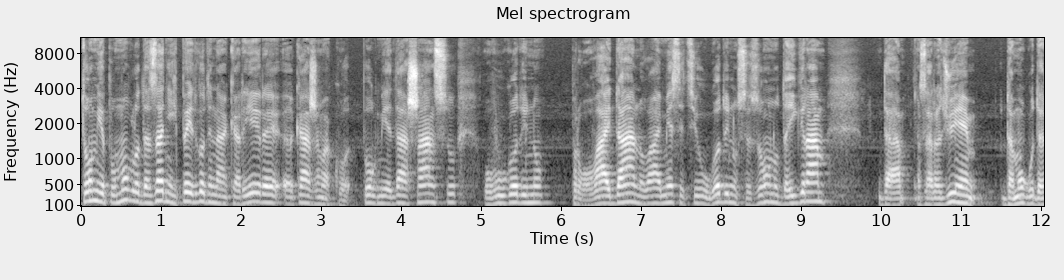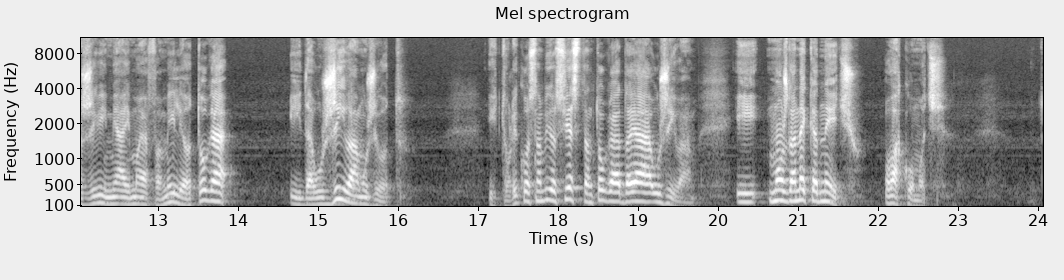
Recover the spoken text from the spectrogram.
to mi je pomoglo da zadnjih pet godina karijere, e, kažem ako Bog mi je da šansu ovu godinu, prvo ovaj dan, ovaj mjesec i ovu godinu, sezonu, da igram, da zarađujem, da mogu da živim ja i moja familija od toga i da uživam u životu. I toliko sam bio svjestan toga da ja uživam. I možda nekad neću ovako moći.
